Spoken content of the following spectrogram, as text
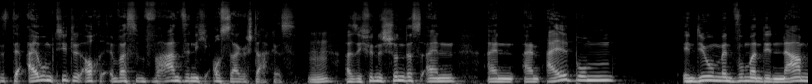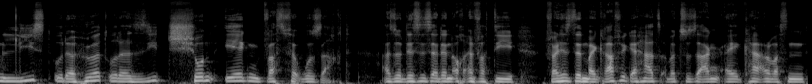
ist der Albumtitel auch was wahnsinnig Aussagestarkes. Also ich finde schon, dass ein, ein, ein Album in dem Moment, wo man den Namen liest oder hört oder sieht, schon irgendwas verursacht. Also das ist ja dann auch einfach die, vielleicht ist es denn mein Grafikerherz, aber zu sagen, ey, keine Ahnung, was ein,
